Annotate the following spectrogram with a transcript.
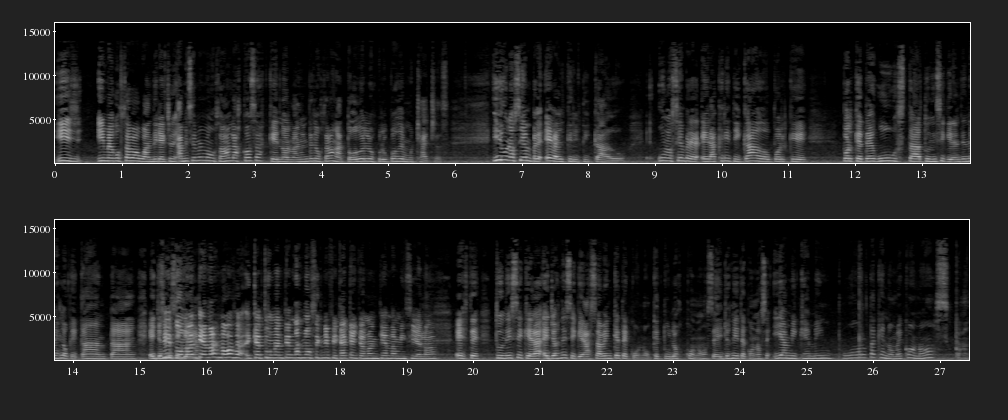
Y, y me gustaba One Direction. A mí siempre me gustaban las cosas que normalmente le gustaban a todos los grupos de muchachas. Y uno siempre era el criticado. Uno siempre era criticado porque porque te gusta, tú ni siquiera entiendes lo que cantan. Ellos Si ni tú no entiendas, no, o sea, que tú no entiendas no significa que yo no entienda mi cielo. este, tú ni siquiera, ellos ni siquiera saben que te cono que tú los conoces, ellos ni te conocen. Y a mí qué me importa que no me conozcan.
